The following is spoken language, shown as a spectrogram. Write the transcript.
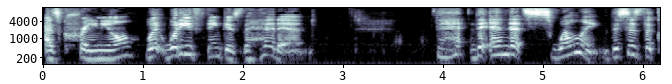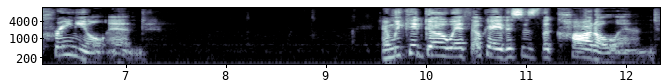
as cranial, what, what do you think is the head end? The, the end that's swelling. This is the cranial end. And we could go with, okay, this is the caudal end.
